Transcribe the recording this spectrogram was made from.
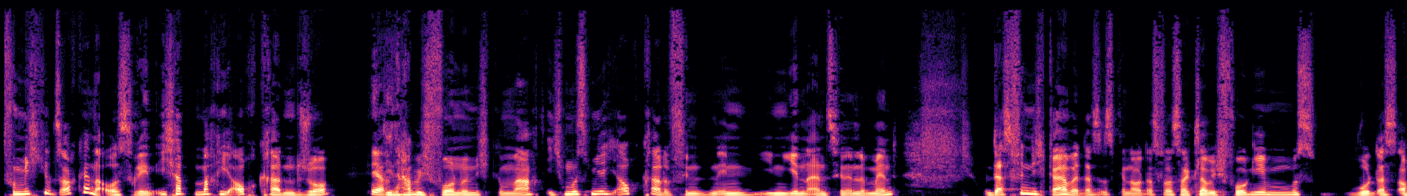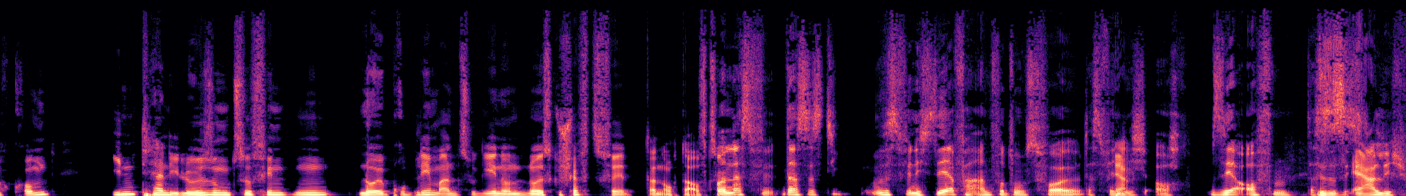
für mich gibt's auch keine Ausreden. Ich hab, mache hier auch gerade einen Job. Ja. Den habe ich vorher noch nicht gemacht. Ich muss mich auch gerade finden in, in jedem einzelnen Element. Und das finde ich geil, weil das ist genau das, was er, glaube ich, vorgeben muss, wo das auch kommt, intern die Lösung zu finden, neue Probleme anzugehen und ein neues Geschäftsfeld dann auch da Und aufzubauen. das, das ist die, das finde ich sehr verantwortungsvoll. Das finde Ja. ich auch sehr offen. Das, ist ehrlich.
